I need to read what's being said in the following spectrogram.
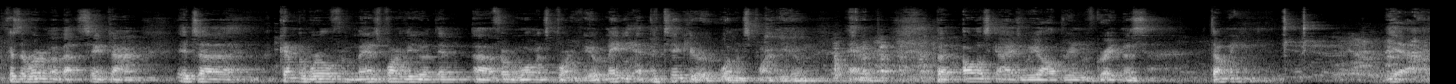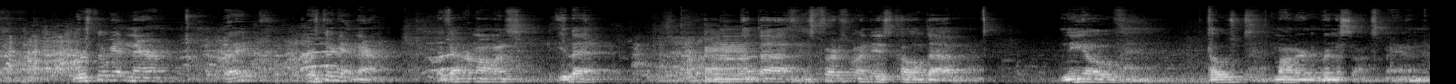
because I wrote them about the same time. It's uh, kind of the world from a man's point of view and then uh, from a woman's point of view, maybe a particular woman's point of view. A, but all us guys, we all dream of greatness, don't we? Yeah. We're still getting there, right? We're still getting there. We've had our moments, you bet. But uh, this first one is called uh, Neo Post Modern Renaissance Man.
